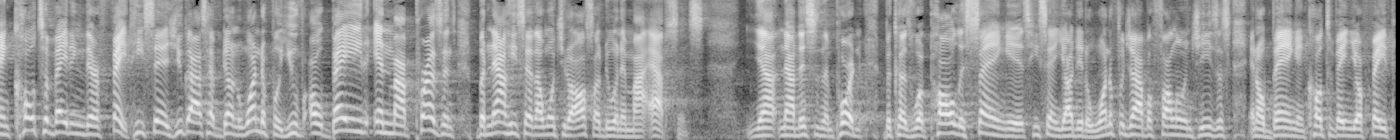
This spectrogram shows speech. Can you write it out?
and cultivating their faith. He says, You guys have done wonderful. You've obeyed in my presence, but now he says, I want you to also do it in my absence. Yeah, now this is important because what Paul is saying is he's saying y'all did a wonderful job of following Jesus and obeying and cultivating your faith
